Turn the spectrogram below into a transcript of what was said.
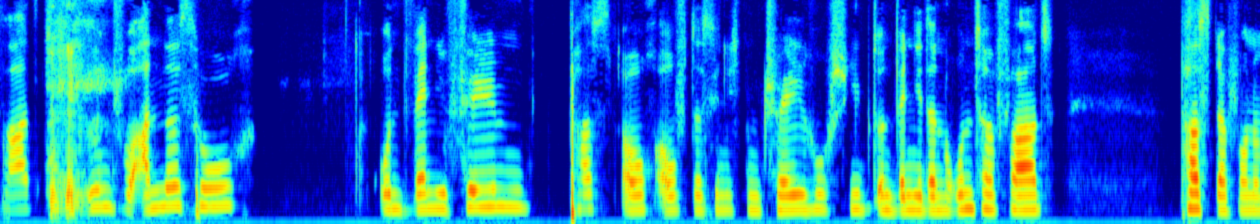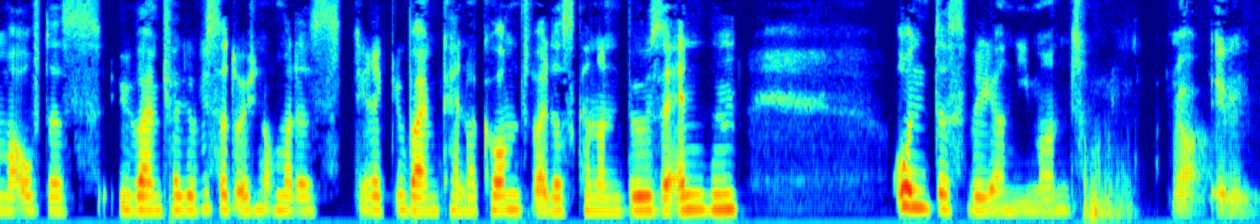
fahrt irgendwo anders hoch. Und wenn ihr filmt, passt auch auf, dass ihr nicht den Trail hochschiebt. Und wenn ihr dann runterfahrt, passt davon nochmal auf, dass über ihm vergewissert euch nochmal, dass direkt über ihm keiner kommt, weil das kann dann böse enden. Und das will ja niemand. Ja, eben.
